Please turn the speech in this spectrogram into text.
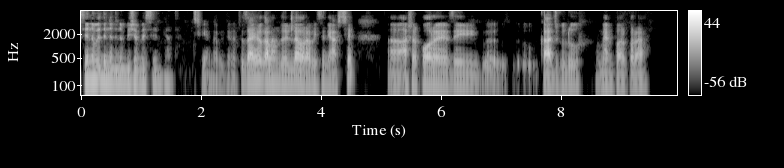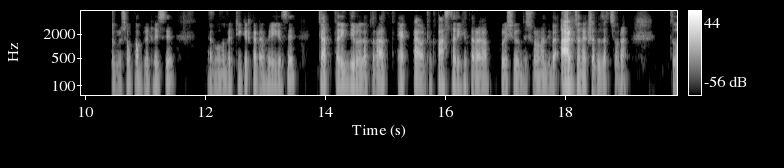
ছিয়ানব্বই দিনে দিনে ভিসা পেয়েছি আর কি হাতে। দিনে। তো যাই হোক, আলহামদুলিল্লাহ ওরা ভিসা নিয়ে আসছে। আসার পরে যে কাজগুলো ম্যান পাওয়ার করা, এগুলো সব কমপ্লিট হয়েছে এবং ওদের টিকিট কাটা হয়ে গেছে। চার তারিখ দিবাগত রাত একটা, অর্থাৎ পাঁচ তারিখে তারা ক্রোয়েশিয়ার উদ্দেশ্যে রওনা দিবে। আটজন একসাথে যাচ্ছে ওরা। তো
